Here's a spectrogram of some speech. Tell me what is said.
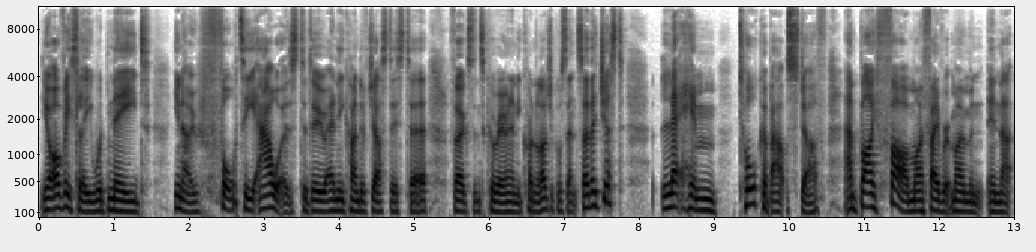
You obviously would need you know, 40 hours to do any kind of justice to Ferguson's career in any chronological sense. So they just let him talk about stuff. And by far, my favourite moment in that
